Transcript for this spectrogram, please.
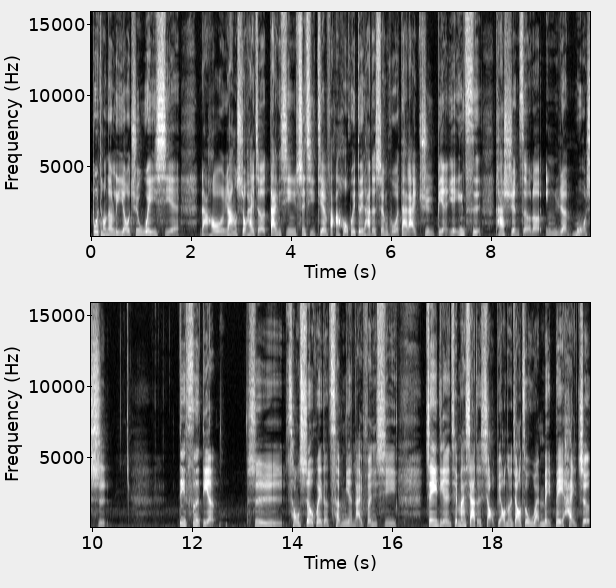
不同的理由去威胁，然后让受害者担心事情揭发后会对他的生活带来巨变，也因此他选择了隐忍漠视。第四点是从社会的层面来分析。这一点前面下的小标呢，叫做“完美被害者”。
